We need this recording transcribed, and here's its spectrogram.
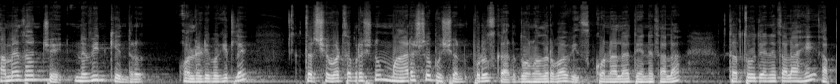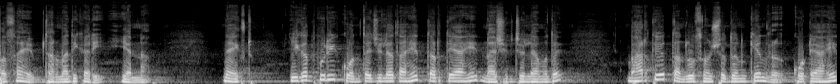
अमेझॉनचे नवीन केंद्र ऑलरेडी बघितले. तर शेवटचा प्रश्न महाराष्ट्र भूषण पुरस्कार दोन हजार बावीस कोणाला देण्यात आला? तर तो देण्यात आला आहे आप्पासाहेब धर्माधिकारी यांना. नेक्स्ट इगतपुरी कोणत्या जिल्ह्यात आहे? तर ते आहे नाशिक जिल्ह्यामध्ये. भारतीय तांदूळ संशोधन केंद्र कोठे आहे?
